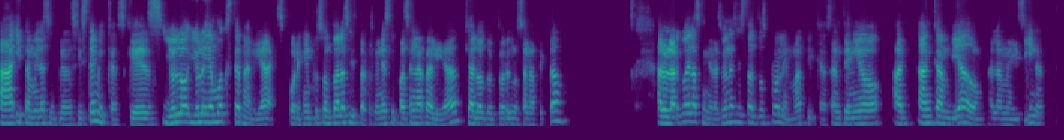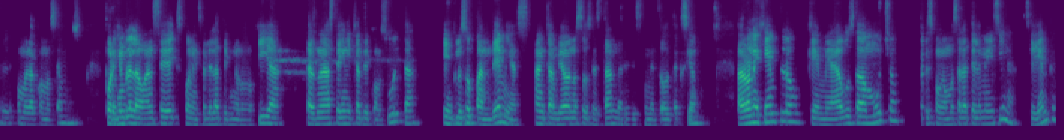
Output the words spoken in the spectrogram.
ah, y también las influencias sistémicas, que es, yo lo, yo lo llamo externalidades. Por ejemplo, son todas las situaciones que pasan en la realidad que a los doctores nos han afectado. A lo largo de las generaciones, estas dos problemáticas han, tenido, han, cambiado a la medicina como la conocemos. Por ejemplo, el avance exponencial de la tecnología, las nuevas técnicas de consulta e incluso pandemias han cambiado nuestros estándares y métodos de acción. Para un ejemplo que me ha gustado mucho, pues pongamos a la telemedicina. Siguiente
